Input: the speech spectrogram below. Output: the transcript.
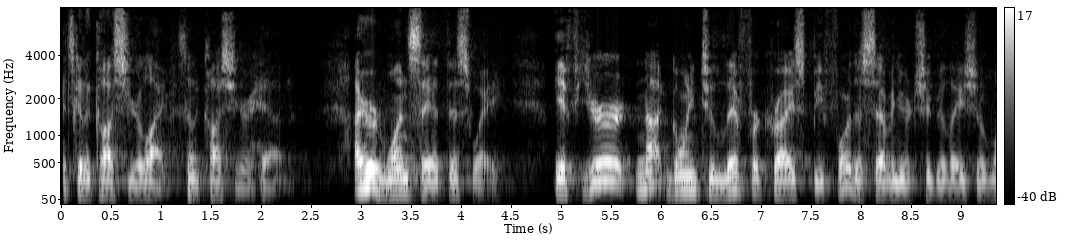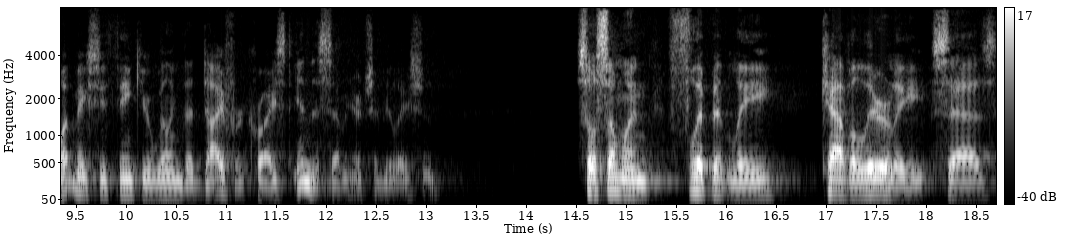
it's going to cost you your life. It's going to cost you your head. I heard one say it this way if you're not going to live for Christ before the seven year tribulation, what makes you think you're willing to die for Christ in the seven year tribulation? So someone flippantly, cavalierly says,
